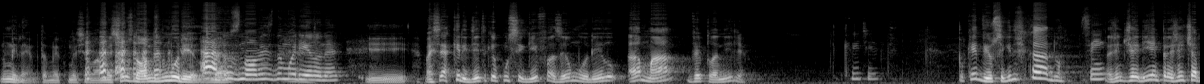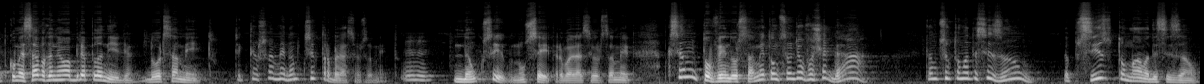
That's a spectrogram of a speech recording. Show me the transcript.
Não me lembro também como ele chamava, mas tinha os nomes do Murilo. ah, né? os nomes do Murilo, né? E... Mas você acredita que eu consegui fazer o Murilo amar ver planilha? Acredito. Porque viu o significado. Sim. A gente geria, a gente começava a reunião abrir a planilha do orçamento. Tem que ter orçamento. Eu não consigo trabalhar sem orçamento. Uhum. Não consigo, não sei trabalhar sem orçamento. Porque se eu não estou vendo orçamento, eu não sei onde eu vou chegar. Então eu preciso tomar decisão. Eu preciso tomar uma decisão.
